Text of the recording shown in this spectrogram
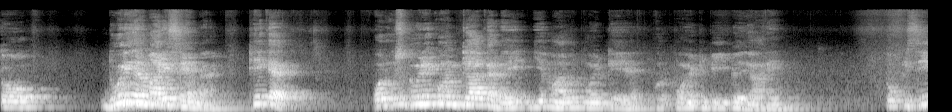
तो दूरी हमारी सेम है, ठीक है? और उस दूरी को हम क्या कर रहे हैं? ये मान लो पॉइंट ए है और पॉइंट बी पे जा रहे हैं। तो किसी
